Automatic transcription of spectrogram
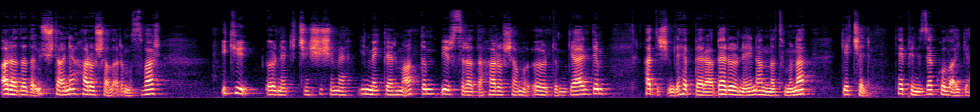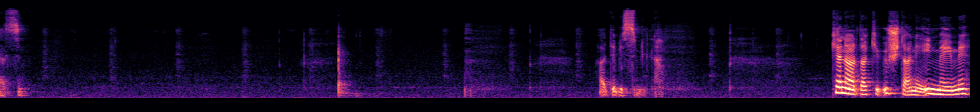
Arada da 3 tane haroşalarımız var. İki örnek için şişime ilmeklerimi attım. Bir sırada haroşamı ördüm geldim. Hadi şimdi hep beraber örneğin anlatımına geçelim. Hepinize kolay gelsin. Hadi bismillah. Kenardaki üç tane ilmeğimi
